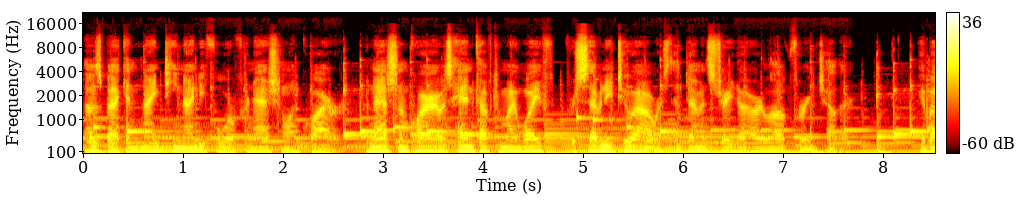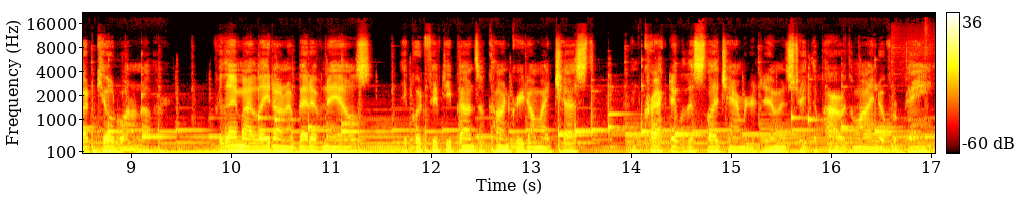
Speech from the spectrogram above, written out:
That was back in 1994 for National Enquirer. For National Enquirer, I was handcuffed to my wife for 72 hours to demonstrate our love for each other. About killed one another. For them, I laid on a bed of nails. They put 50 pounds of concrete on my chest and cracked it with a sledgehammer to demonstrate the power of the mind over pain.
